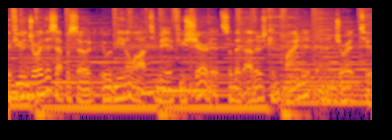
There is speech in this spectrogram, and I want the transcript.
If you enjoyed this episode, it would mean a lot to me if you shared it so that others can find it and enjoy it too.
